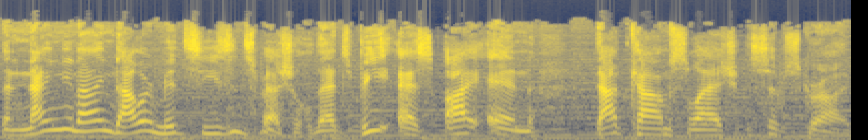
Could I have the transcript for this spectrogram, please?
The $99 midseason special. That's VSIN.com slash subscribe.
